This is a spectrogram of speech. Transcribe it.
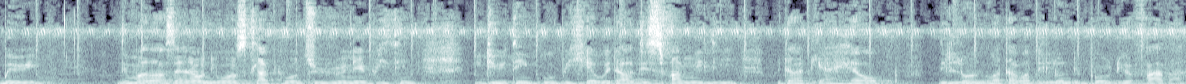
Baby the mother was saying only one slap. You want to ruin everything. Do you think we'll be here without this family without their help? The loan what about the loan they borrowed your father?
